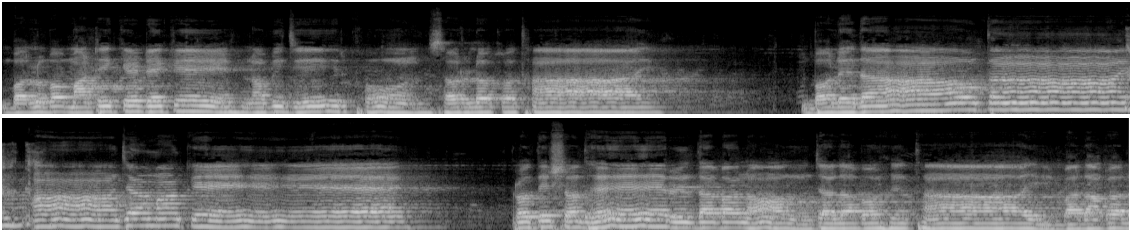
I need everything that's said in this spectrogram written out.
বলব মাটিকে ডেকে নবীজির খুন সরল কোথায়? বলে দাও তাই আজ আমাকে প্রতিশোধের দাবানল জ্বালাব হেথায় বালাগল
